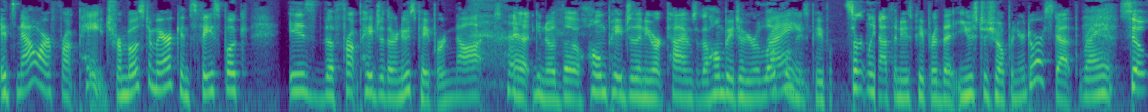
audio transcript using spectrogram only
it's now our front page for most Americans. Facebook is the front page of their newspaper, not uh, you know the homepage of the New York Times or the homepage of your local right. newspaper. Certainly not the newspaper that used to show up on your doorstep. Right. So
